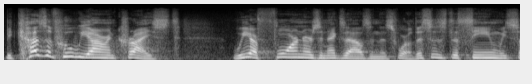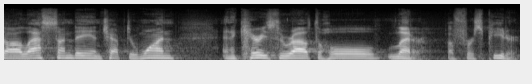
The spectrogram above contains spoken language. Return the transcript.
Because of who we are in Christ, we are foreigners and exiles in this world. This is the theme we saw last Sunday in chapter 1, and it carries throughout the whole letter of 1 Peter.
